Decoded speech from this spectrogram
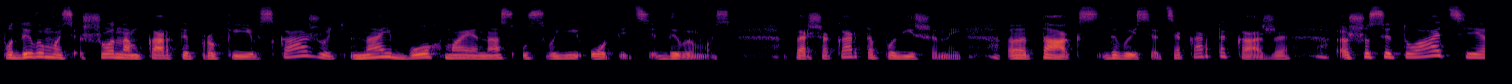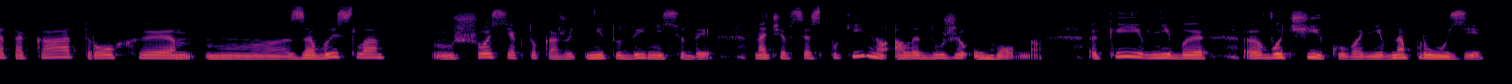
Подивимось, що нам карти про Київ скажуть. Най Бог має нас у своїй опіці. Дивимось. Перша карта повішений. Е, Такс, дивися, ця карта каже, що ситуація така трохи зависла. Щось, як то кажуть, ні туди, ні сюди, наче все спокійно, але дуже умовно. Київ, ніби е, в очікуванні, в напрузі.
